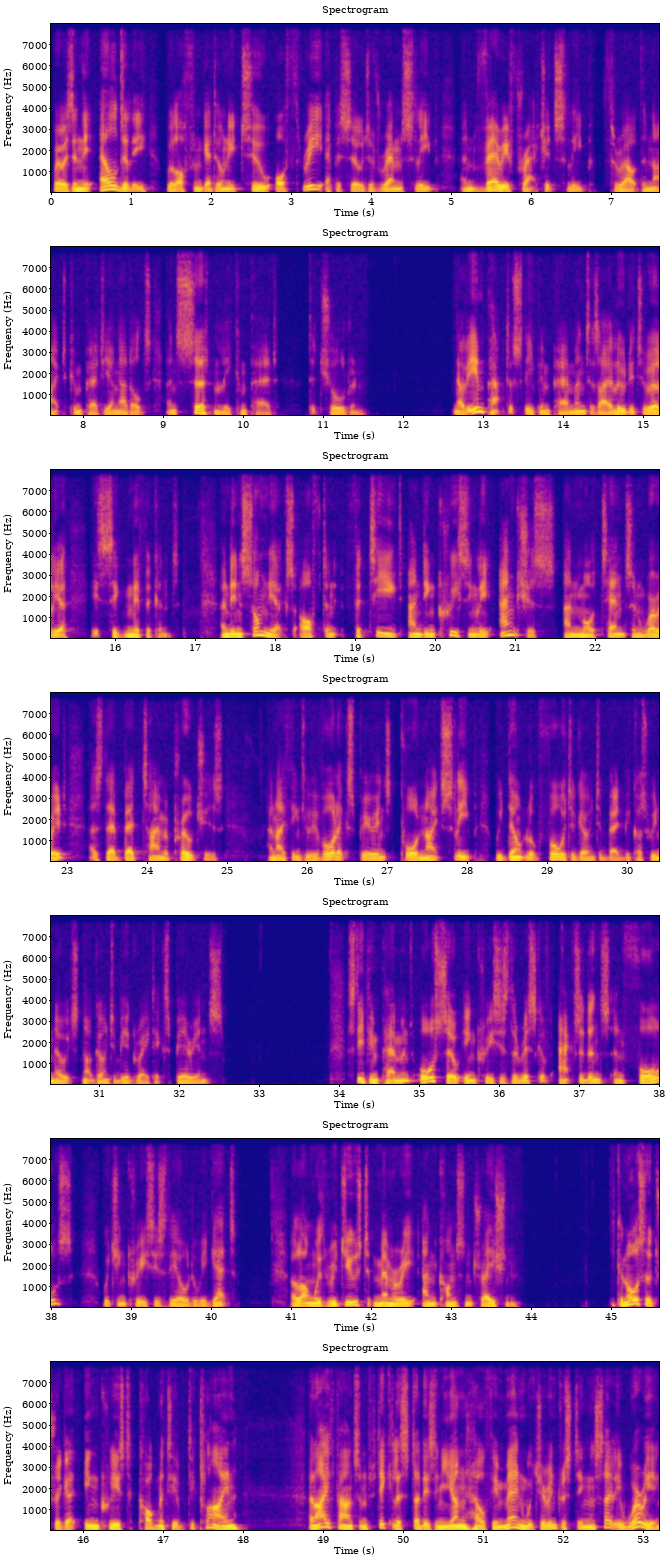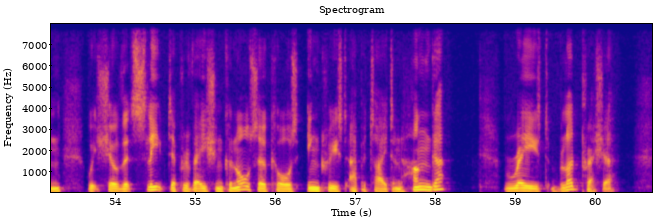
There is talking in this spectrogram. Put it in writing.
Whereas in the elderly, we'll often get only two or three episodes of REM sleep and very fractured sleep throughout the night compared to young adults, and certainly compared to children. Now, the impact of sleep impairment, as I alluded to earlier, is significant. And insomniacs are often fatigued and increasingly anxious and more tense and worried as their bedtime approaches. And I think if we've all experienced poor night's sleep, we don't look forward to going to bed because we know it's not going to be a great experience. Sleep impairment also increases the risk of accidents and falls, which increases the older we get, along with reduced memory and concentration. It can also trigger increased cognitive decline. And I found some particular studies in young, healthy men which are interesting and slightly worrying, which show that sleep deprivation can also cause increased appetite and hunger, raised blood pressure,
